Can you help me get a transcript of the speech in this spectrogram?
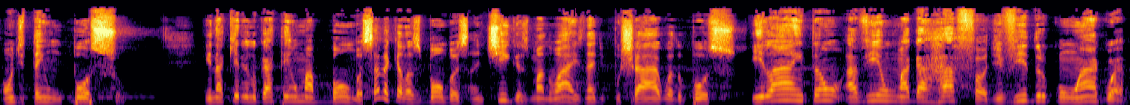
onde tem um poço e naquele lugar tem uma bomba, sabe aquelas bombas antigas, manuais, né, de puxar água do poço? E lá então havia uma garrafa de vidro com água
